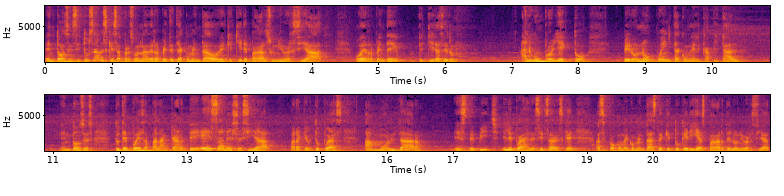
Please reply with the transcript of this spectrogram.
Entonces, si tú sabes que esa persona de repente te ha comentado de que quiere pagar su universidad, o de repente te quiere hacer algún proyecto, pero no cuenta con el capital, entonces tú te puedes apalancar de esa necesidad para que tú puedas amoldar este pitch y le puedas decir, ¿sabes qué? Hace poco me comentaste que tú querías pagarte la universidad.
